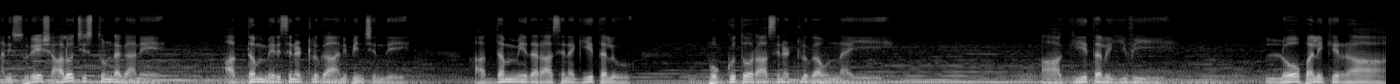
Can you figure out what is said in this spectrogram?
అని సురేష్ ఆలోచిస్తుండగానే అద్దం మెరిసినట్లుగా అనిపించింది. అద్దం మీద రాసిన గీతలు బొగ్గుతో రాసినట్లుగా ఉన్నాయి. ఆ గీతలు ఇవి. లోపలికి రా.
